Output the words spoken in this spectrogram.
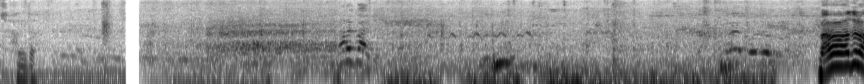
चालतं बाबा बाजूला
